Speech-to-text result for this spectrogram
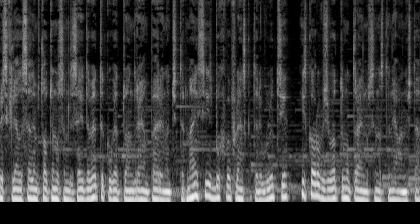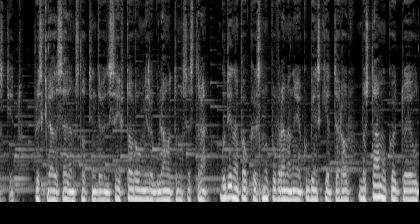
През 1789, когато Андрея Ампер е на 14, избухва Френската революция и скоро в живота му трайно се настанява нещастието. През 1792 умира голямата му сестра. Година по-късно, по време на якобинския терор, баща му, който е от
